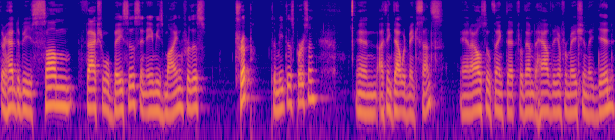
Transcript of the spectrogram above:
there had to be some factual basis in Amy's mind for this trip to meet this person. And I think that would make sense. And I also think that for them to have the information they did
